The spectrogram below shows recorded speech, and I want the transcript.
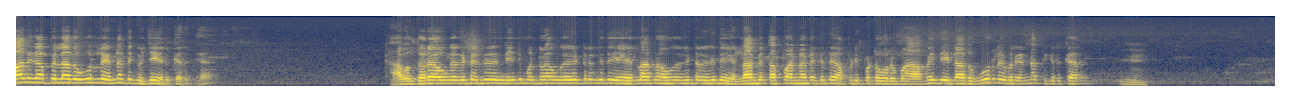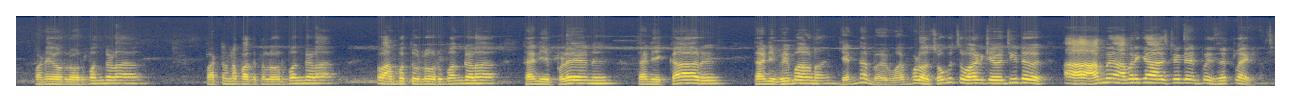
பாதுகாப்பு இல்லாத ஊரில் என்னத்துக்கு விஜய் இருக்காருங்க காவல்துறை அவங்க கிட்ட இருக்குது நீதிமன்றம் அவங்க கிட்ட இருக்குது எல்லாமே அவங்க கிட்ட இருக்குது எல்லாமே தப்பாக நடக்குது அப்படிப்பட்ட ஒரு அமைதி இல்லாத ஊரில் இவர் என்னத்துக்கு இருக்காரு? பனையூரில் ஒரு பங்களா பட்டண பக்கத்தில் ஒரு பங்களா அம்பத்தூரில் ஒரு பங்களா தனி பிளேனு தனி காரு தனி விமானம் என்ன இவ்வளோ சொகுசு வாழ்க்கையை வச்சுக்கிட்டு அமெ அமெரிக்கா ஆஸ்திரேலியா போய் செட்டில் ஆகிடலாம்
